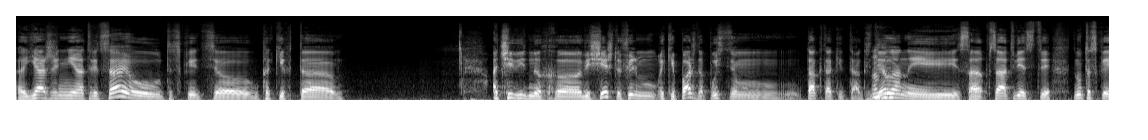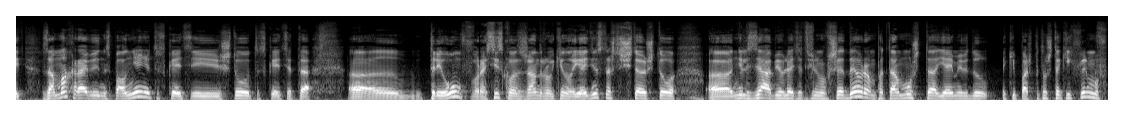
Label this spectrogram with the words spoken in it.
Я же не отрицаю, так сказать, э, каких-то очевидных э, вещей, что фильм «Экипаж», допустим, так, так и так сделан, uh-huh. и со- в соответствии, ну, так сказать, замах равен исполнению, так сказать, и что, так сказать, это э, триумф российского жанрового кино. Я единственное, что считаю, что э, нельзя объявлять этот фильм шедевром, потому что, я имею в виду «Экипаж», потому что таких фильмов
